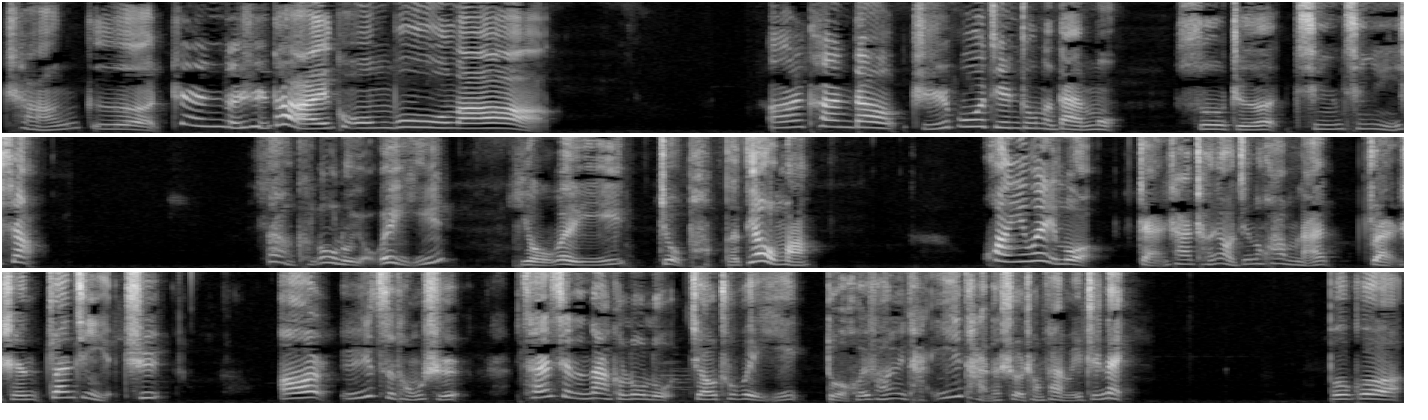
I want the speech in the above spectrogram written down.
长歌真的是太恐怖了。而看到直播间中的弹幕，苏哲轻轻一笑。娜可露露有位移，有位移就跑得掉吗？话音未落，斩杀程咬金的花木兰转身钻进野区，而与此同时，残血的娜可露露交出位移，躲回防御塔一塔的射程范围之内。不过，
